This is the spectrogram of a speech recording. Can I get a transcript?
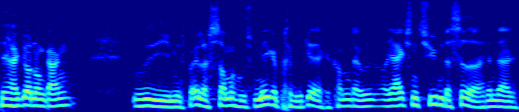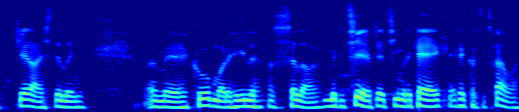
Det har jeg gjort nogle gange ude i min forældres sommerhus. Mega privilegeret, at jeg kan komme derud. Og jeg er ikke sådan en typen, der sidder i den der Jedi-stilling øh, med kåben og det hele for sig selv og mediterer i flere timer. Det kan jeg ikke. Jeg kan ikke koncentrere mig.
